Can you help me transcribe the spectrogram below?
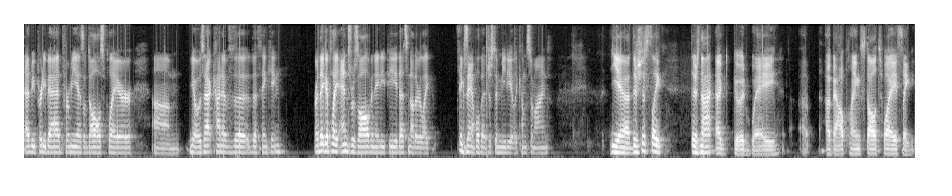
that'd be pretty bad for me as a Dolls player. Um, you know, is that kind of the the thinking? Or they could play Ends Resolve in ADP. That's another like example that just immediately comes to mind. Yeah, there's just like there's not a good way uh, about playing stall twice. Like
